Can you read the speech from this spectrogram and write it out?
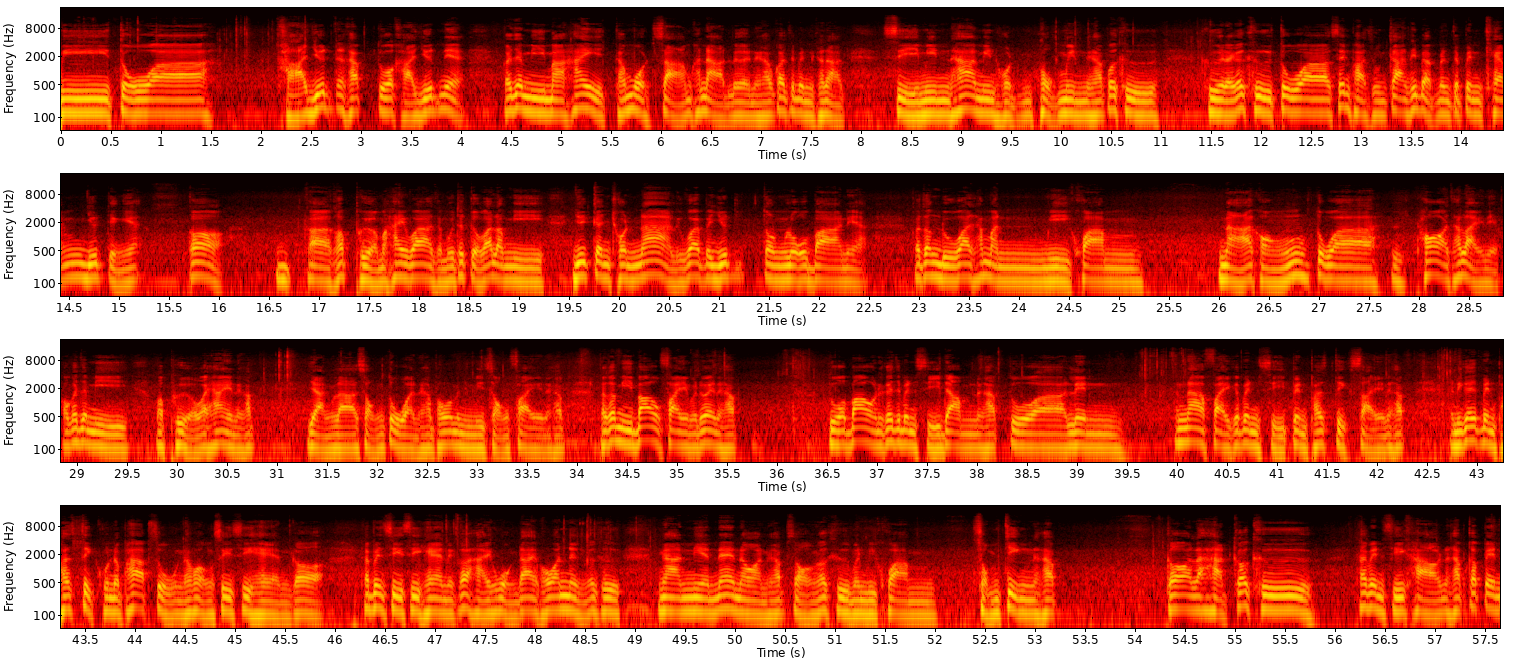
มีตัวขายึดนะครับ ตัวขายึดเนี่ย ก็จะมีมาให้ทั้งหมด 3 ขนาดเลยนะครับ ก็จะเป็นขนาด 4 มิล 5 มิล 6 มิลนะครับ ก็คือ คืออะไรก็คือตัวเส้นผ่าศูนย์กลางที่แบบมันจะเป็นแคมป์ยึดอย่างเงี้ย ก็ เขาเผื่อมาให้ว่าสมมุติถ้าเกิดว่าเรามียึดกันชนหน้า หรือว่าไปยึดตรงโลบาร์เนี่ยก็ต้องดูว่าถ้ามันมีความหนาของตัวท่อเท่าไหร่เนี่ยเขาก็จะมีมาเผื่อไว้ให้นะครับ อย่างละ2ตัวนะครับ เพราะว่ามันมี 2 ไฟนะครับ แล้วก็มีเบ้าไฟมาด้วยนะครับ ตัวเบ้านี่ก็จะเป็นสีดำนะครับ ตัวเลนข้างหน้าไฟก็เป็นสีเป็นพลาสติกใสนะครับ อันนี้ก็จะเป็นพลาสติกคุณภาพสูงนะของ CC Hand ก็ถ้าเป็น CC Hand เนี่ยก็หายห่วงได้ เพราะว่า1ก็คืองานเนียนแน่นอนครับ2ก็คือมันมีความสมจริงนะครับ ก็รหัสก็คือถ้าเป็นสีขาวนะครับก็เป็น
